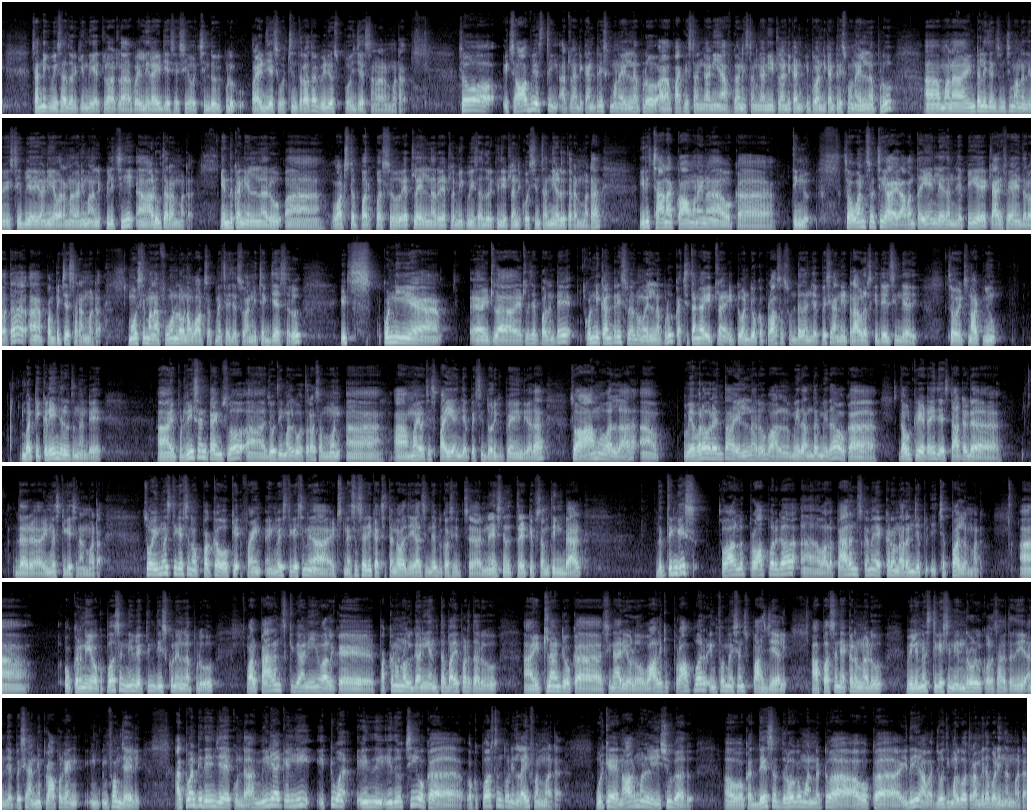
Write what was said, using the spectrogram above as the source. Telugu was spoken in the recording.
సన్నీకి వీసా దొరికింది ఎట్లో అట్లా వెళ్ళి రైడ్ చేసేసి వచ్చిండు. ఇప్పుడు రైడ్ చేసి వచ్చిన తర్వాత వీడియోస్ పోస్ట్ చేస్తున్నారు అనమాట సో ఇట్స్ ఆబ్వియస్ థింగ్ అట్లాంటి కంట్రీస్కి మనం వెళ్ళినప్పుడు పాకిస్తాన్ కానీ ఆఫ్ఘనిస్తాన్ కానీ ఇట్లాంటి కన్- ఇటువంటి కంట్రీస్ మనం వెళ్ళినప్పుడు మన ఇంటెలిజెన్స్ నుంచి మనల్ని సిబిఐ కానీ ఎవరన్నా కానీ మనల్ని పిలిచి అడుగుతారనమాట ఎందుకని వెళ్ళినారు? వాట్స్ ద పర్పస్ ఎట్లా వెళ్ళినారు? ఎట్లా మీకు వీసా దొరికింది? ఇట్లాంటి క్వశ్చన్స్ అన్నీ అడుగుతారనమాట ఇది చాలా కామన్ అయిన ఒక థింగ్ సో వన్స్ వచ్చి అవంతా ఏం లేదని చెప్పి క్లారిఫై అయిన తర్వాత పంపించేస్తారనమాట మోస్ట్లీ మన ఫోన్లో ఉన్న వాట్సాప్ మెసేజెస్ అన్నీ చెక్ చేస్తారు. ఇట్స్ కొన్ని ఇట్లా ఎట్లా చెప్పాలంటే కొన్ని కంట్రీస్ మనం వెళ్ళినప్పుడు ఖచ్చితంగా ఇట్లా ఇటువంటి ఒక ప్రాసెస్ ఉంటుందని చెప్పేసి అన్ని ట్రావెలర్స్కి తెలిసిందే అది. So it's not new but ఇక్కడ ఏం జరుగుతుందంటే ఇప్పుడు రీసెంట్ టైమ్స్లో జ్యోతి మల్గోత్రా సమ్వన్ ఆ అమ్మాయి వచ్చి స్పై అని చెప్పేసి దొరికిపోయింది కదా. సో ఆమె వల్ల ఎవరెవరైతే వెళ్ళినారో వాళ్ళ మీద అందరి మీద ఒక డౌట్ క్రియేట్ అయ్యి దే స్టార్టెడ్ దర్ ఇన్వెస్టిగేషన్ అనమాట సో ఇన్వెస్టిగేషన్ ఒక పక్క okay fine investigation it's necessary ఖచ్చితంగా వాళ్ళు చేయాల్సిందే because it's national threat if something bad the thing is వాళ్ళు ప్రాపర్గా uh, వాళ్ళ పేరెంట్స్ కన్నా ఎక్కడ ఉన్నారని చెప్పి చెప్పాలన్నమాట. ఒకరిని ఒక పర్సన్ని వ్యక్తిని తీసుకుని వెళ్ళినప్పుడు వాళ్ళ పేరెంట్స్కి కానీ వాళ్ళకి పక్కన ఉన్న వాళ్ళకి కానీ ఎంత భయపడతారు ఇట్లాంటి ఒక సినారియోలో వాళ్ళకి ప్రాపర్ ఇన్ఫర్మేషన్స్ పాస్ చేయాలి. ఆ పర్సన్ ఎక్కడున్నాడు వీళ్ళ ఇన్వెస్టిగేషన్ ఎన్ని రోజులు కొనసాగుతుంది అని చెప్పేసి అన్ని ప్రాపర్గా ఇన్ఫామ్ చేయాలి. అటువంటిది ఏం చేయకుండా మీడియాకి వెళ్ళి ఇటు ఇది ఇది వచ్చి ఒక ఒక పర్సన్తో లైఫ్ అనమాట ఊరికే నార్మల్ ఇష్యూ కాదు. ఒక దేశ ద్రోగం అన్నట్టు ఆ ఒక ఇది ఆ జ్యోతి మల్గోత్రా మీద పడిందనమాట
